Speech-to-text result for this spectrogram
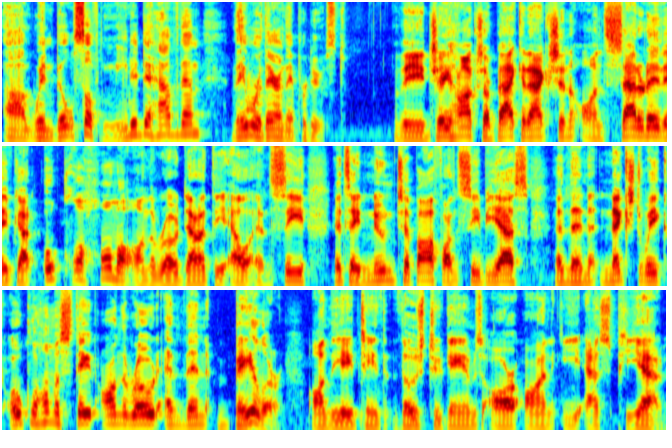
Uh, when Bill Self needed to have them, they were there and they produced. The Jayhawks are back in action on Saturday. They've got Oklahoma on the road down at the LNC. It's a noon tip off on CBS. And then next week, Oklahoma State on the road and then Baylor on the 18th. Those two games are on ESPN.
